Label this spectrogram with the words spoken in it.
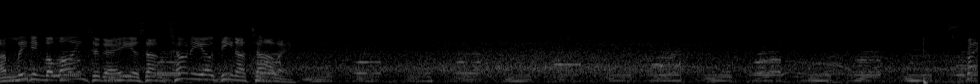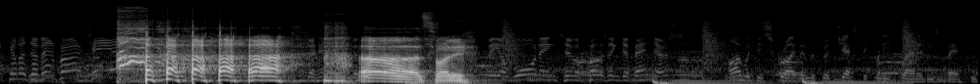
And leading the line today is Antonio Di Natale. Speculative effort here. oh, that's funny. I would describe him as majestic when he's playing at his best. He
